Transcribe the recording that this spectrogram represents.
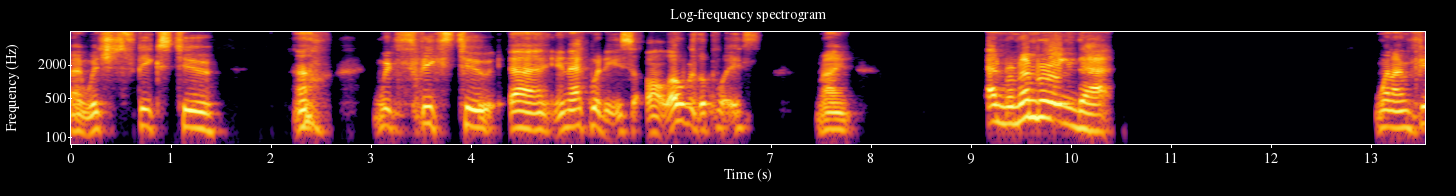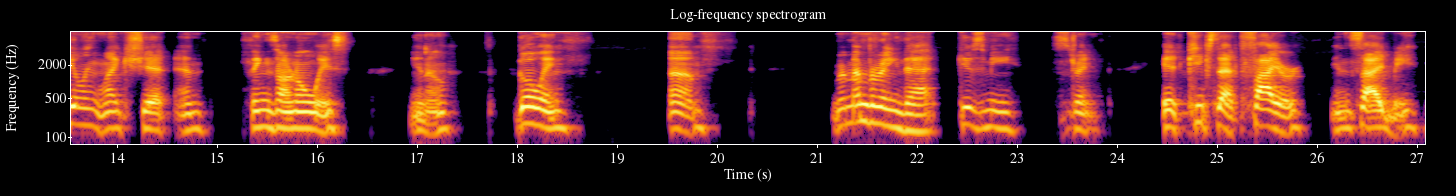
right? Which speaks to, uh, which speaks to uh, inequities all over the place, right? And remembering that when I'm feeling like shit and things aren't always, you know, going, um, remembering that gives me strength. It keeps that fire inside me,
